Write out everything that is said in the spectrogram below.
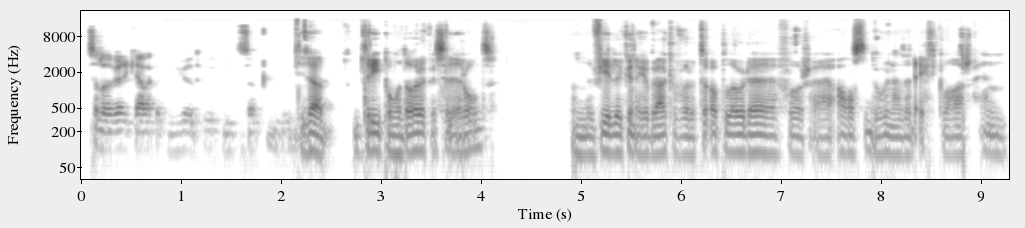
hetzelfde werk eigenlijk op een uur twintig minuten zou kunnen doen. Dus ja, drie pomodoro's zitten rond. Dan de vierde kunnen gebruiken voor het te uploaden, voor eh, alles te doen, en dan zijn ze echt klaar. En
